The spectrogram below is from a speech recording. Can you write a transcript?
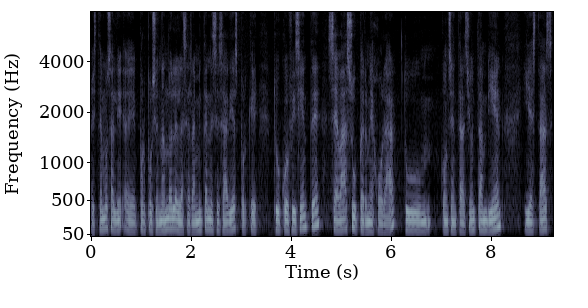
estemos eh, proporcionándole las herramientas necesarias porque tu coeficiente se va a super mejorar, tu concentración también y estás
